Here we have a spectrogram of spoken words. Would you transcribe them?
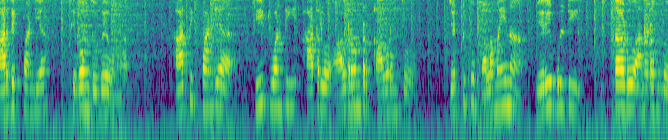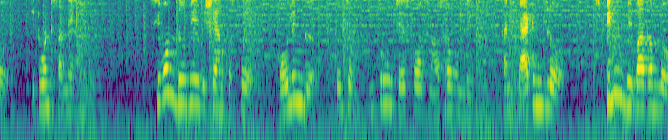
హార్దిక్ పాండ్యా శివం దుబే ఉన్నారు. హార్దిక్ పాండ్యా టీ ట్వంటీ ఆటలో ఆల్రౌండర్ కావడంతో జట్టుకు బలమైన వేరియబిలిటీ ఇస్తాడు అనడంలో ఎటువంటి సందేహం లేదు. శివం దూబే విషయానికి వస్తే బౌలింగ్ కొంచెం ఇంప్రూవ్ చేసుకోవాల్సిన అవసరం ఉంది. కానీ బ్యాటింగ్లో స్పిన్ విభాగంలో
